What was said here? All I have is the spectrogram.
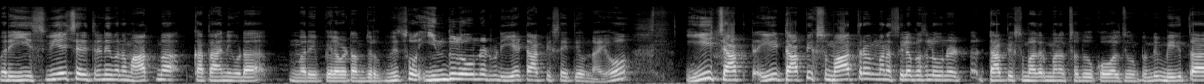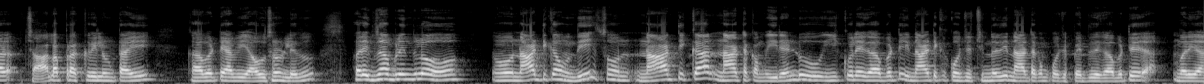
మరి ఈ స్వీయ చరిత్రని మనం ఆత్మ కథ అని కూడా మరి పిలవటం జరుగుతుంది. సో ఇందులో ఉన్నటువంటి ఏ టాపిక్స్ అయితే ఉన్నాయో ఈ చాప్టర్ ఈ టాపిక్స్ మాత్రం మన సిలబస్లో ఉన్న టాపిక్స్ మాత్రం మనం చదువుకోవాల్సి ఉంటుంది. మిగతా చాలా ప్రక్రియలు ఉంటాయి. కాబట్టి అవి అవసరం లేదు. ఫర్ ఎగ్జాంపుల్ ఇందులో నాటిక ఉంది. సో నాటిక నాటకం ఈ రెండు ఈక్వలే కాబట్టి నాటిక కొంచెం చిన్నది నాటకం కొంచెం పెద్దది కాబట్టి మరి ఆ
